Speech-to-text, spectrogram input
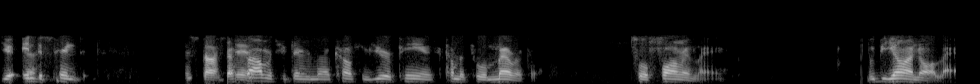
You're independent. It starts that there. sovereignty thing, man, comes from Europeans coming to America, to a foreign land. We're beyond all that.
